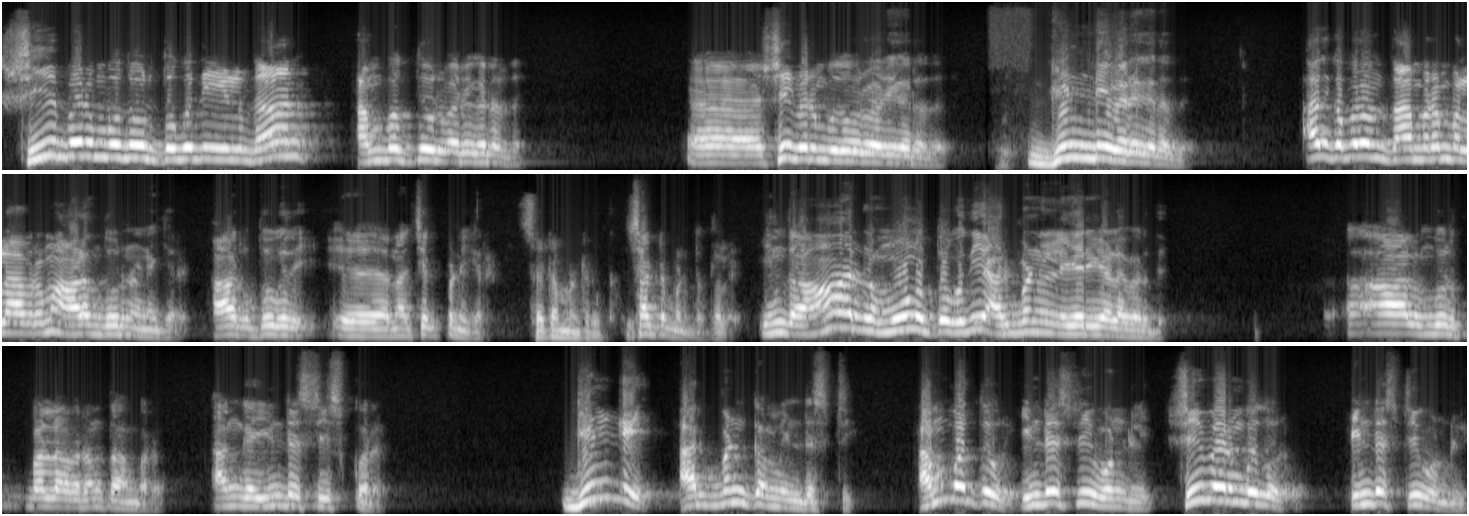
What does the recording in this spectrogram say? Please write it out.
ஸ்ரீபெரும்புதூர் தொகுதியில் தான் அம்பத்தூர் வருகிறது. ஸ்ரீபெரும்புதூர் வருகிறது. கிண்டி வருகிறது. அதுக்கப்புறம் தாம்பரம் பல்லாவரம் ஆலந்தூர் நினைக்கிறேன். ஆறு தொகுதி நான் செக் பண்ணிக்கிறேன். சட்டமன்றத்துக்கு சட்டமன்றத்தில். இந்த ஆறுல மூணு தொகுதி அர்பன் ஏரியால வருது. ஆலந்தூர் பல்லாவரம் தாம்பரம். அங்க இண்டஸ்ட்ரீஸ் குறை Guindy urban cum industry Ambattur industry only Sriperumbudur industry only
